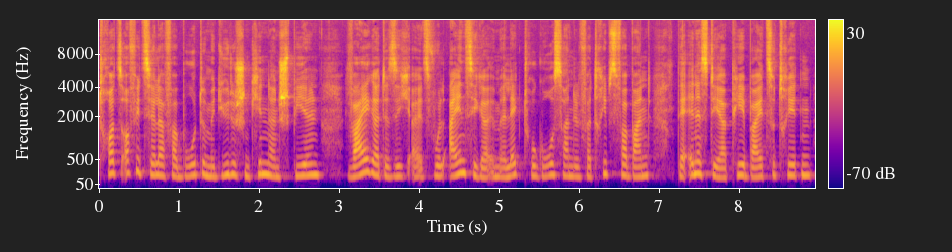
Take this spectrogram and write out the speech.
trotz offizieller Verbote mit jüdischen Kindern spielen, weigerte sich als wohl einziger im Elektro-Großhandel-Vertriebsverband der NSDAP beizutreten,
